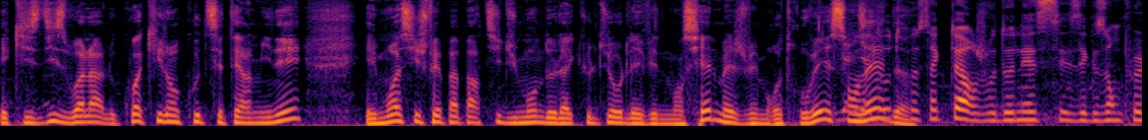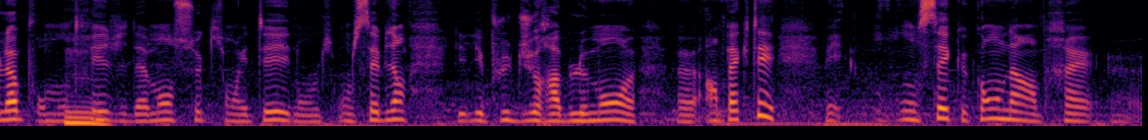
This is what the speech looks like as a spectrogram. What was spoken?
et qui se disent voilà, le quoi qu'il en coûte, c'est terminé. Et moi, si je ne fais pas partie du monde de la culture ou de l'événementiel, mais je vais me retrouver sans aide. Il y a d'autres secteurs. Je vous donnais ces exemples-là pour montrer hmm. évidemment ceux qui ont été, on le sait bien, les, plus durablement euh, impactés. Mais on sait que quand on a un prêt, euh,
